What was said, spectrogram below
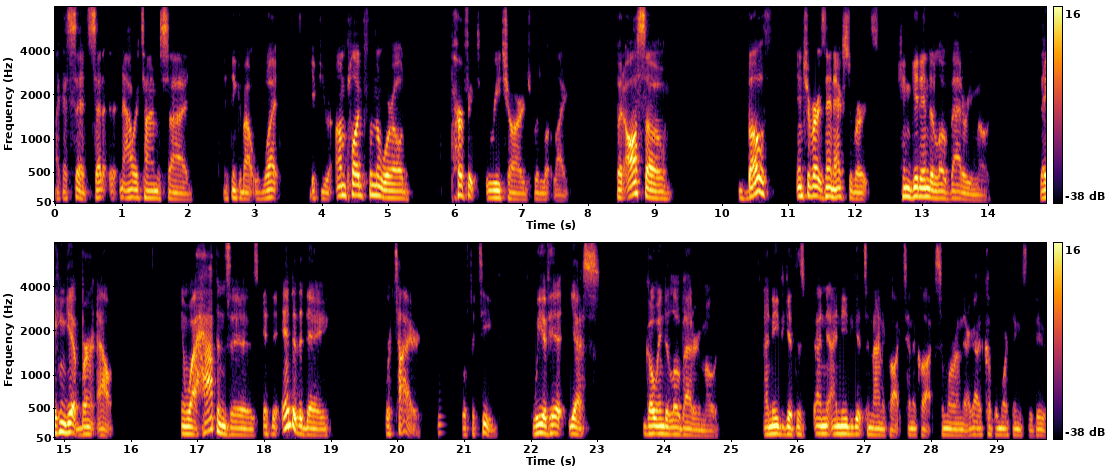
Like I said, set an hour time aside and think about what, if you're unplugged from the world, perfect recharge would look like. But also, both introverts and extroverts can get into low battery mode. They can get burnt out. And what happens is at the end of the day, we're tired, we're fatigued. We have hit, yes, go into low battery mode. I need to get this, I need to get to nine o'clock, 10 o'clock, somewhere around there. I got a couple more things to do.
